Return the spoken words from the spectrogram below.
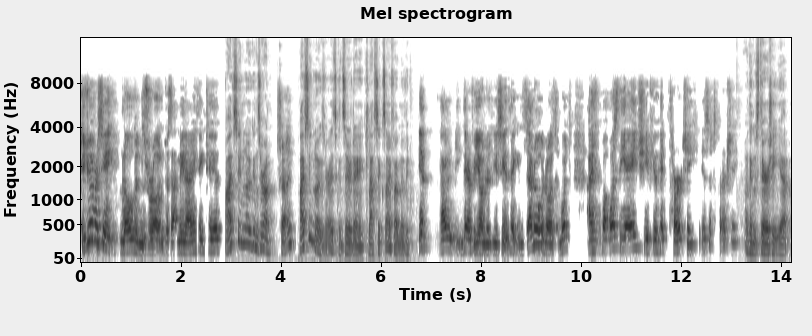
Did you ever see Logan's Run? Does that mean anything to you? I've seen Logan's Run. Sorry? I've seen Logan's Run. It's considered a classic sci-fi movie. Yeah, and therefore you, under, you see the thing. And Logan was what? I what was the age if you hit thirty? Is it thirty? I think it was thirty. Yeah,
